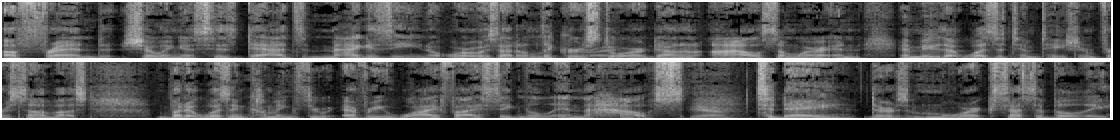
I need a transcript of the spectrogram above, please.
a friend showing us his dad's magazine or it was at a liquor right. store down an aisle somewhere and and maybe that was a temptation for some of us, but it wasn't coming through every Wi-Fi signal in the house. Yeah. Today, there's more accessibility.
